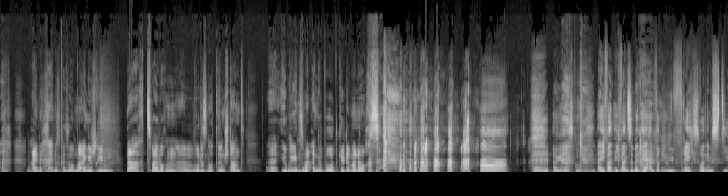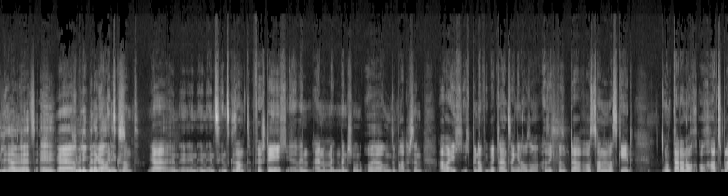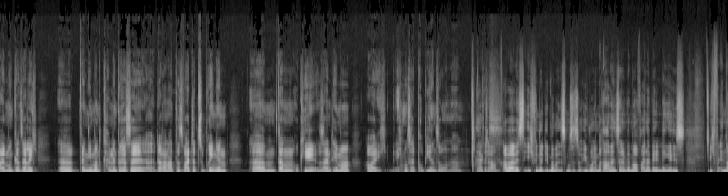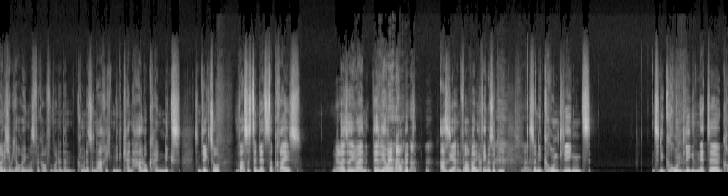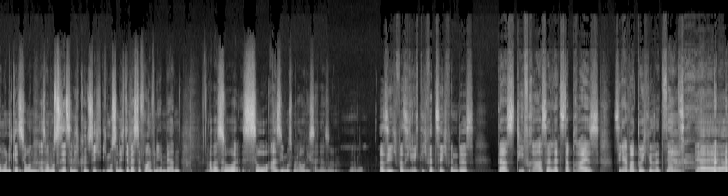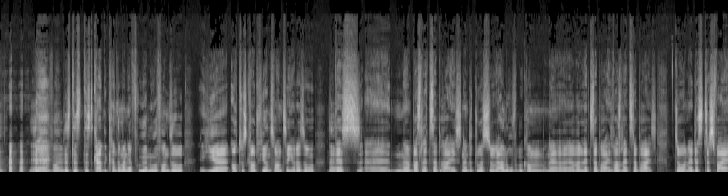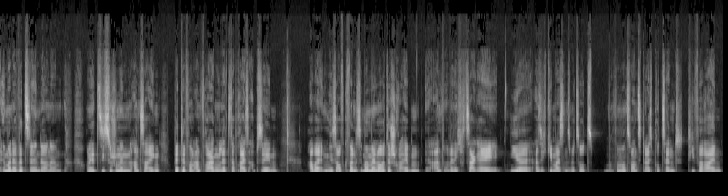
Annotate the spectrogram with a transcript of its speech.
eine, eine Person mal angeschrieben, nach zwei Wochen, äh, wo das noch drin stand, äh, übrigens, mein Angebot gilt immer noch. Okay, das ist gut. Na, ich fand es ich so bei der einfach irgendwie frech von dem Stil her. Jetzt, ey, ja, ja. ich überlege mir da ja, gar insgesamt. nichts. Ja, in, in, in, ins, insgesamt verstehe ich, wenn einem Menschen äh, unsympathisch sind, aber ich, ich bin auf eBay Kleinanzeigen genauso. Also ich versuche da rauszuhandeln, was geht und da dann auch, auch hart zu bleiben. Und ganz ehrlich, äh, wenn jemand kein Interesse äh, daran hat, das weiterzubringen, ähm, dann okay, sein Thema, aber ich, ich muss halt probieren so, ne? Ja, klar. Aber ich finde halt immer, es muss so irgendwo im Rahmen sein und wenn man auf einer Wellenlänge ist. Ich, neulich mhm. habe ich auch irgendwas verkaufen wollen und dann kommen da so Nachrichten wie kein Hallo, kein Nix, sondern direkt so, was ist dein letzter Preis? Ja, weißt du, okay. ich meine? Das ist mir auch komplett assi einfach, weil ich denke mir so, die, ja. so eine grundlegend so eine grundlegend nette Kommunikation, also man muss es jetzt ja nicht künstlich, ich muss doch nicht der beste Freund von jedem werden, aber so, so assi muss man auch nicht sein. Also. Was, ich, was ich richtig witzig finde, ist, dass die Phrase letzter Preis sich einfach durchgesetzt hat. Ja, ja, ja. ja. ja, voll. Das, das, das kannte man ja früher nur von so hier Autoscout 24 oder so. Ja. Das, äh, ne, was letzter Preis? Ne? Du hast sogar Anrufe bekommen, ne? Äh, letzter Preis, was letzter Preis? So, ne, das, das war ja immer der Witz dahinter, ne? Und jetzt siehst du schon in den Anzeigen, bitte von Anfragen letzter Preis absehen. Aber mir ist aufgefallen, dass immer mehr Leute schreiben, wenn ich sage, hey, hier, also ich gehe meistens mit so 25, 30 Prozent tiefer rein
